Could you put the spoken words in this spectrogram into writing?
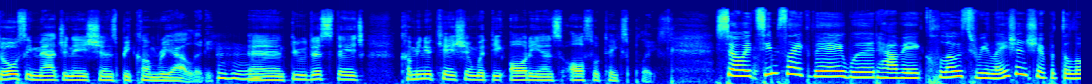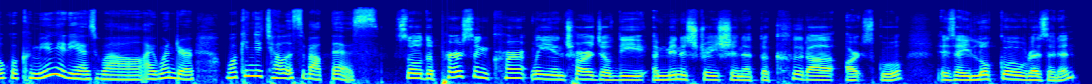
those imaginations become reality. And through this stage, communication with the audience also takes place. So it seems like they would have a close relationship with the local community as well. I wonder, what can you tell us about this? So the person currently in charge of the administration at the Kura Art School is a local resident,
